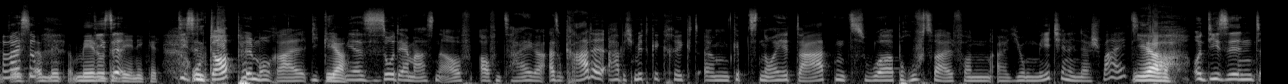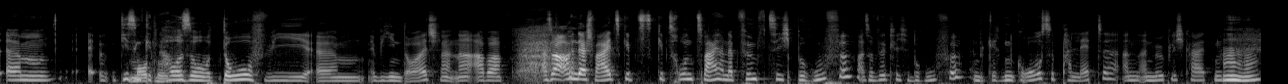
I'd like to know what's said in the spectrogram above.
das, äh, mehr, mehr diese, oder weniger. Diese und, Doppelmoral, die geht ja. mir so dermaßen auf, auf den Zeiger. Also gerade habe ich mitgekriegt, ähm, gibt es neue Daten zur Berufswahl von äh, jungen Mädchen in der Schweiz. Ja. Und die sind ähm, die sind Model. genauso doof wie, ähm, wie in Deutschland. Ne? Aber also auch in der Schweiz gibt es rund 250 Berufe, also wirkliche Berufe, eine, eine große Palette an, an Möglichkeiten. Mhm.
